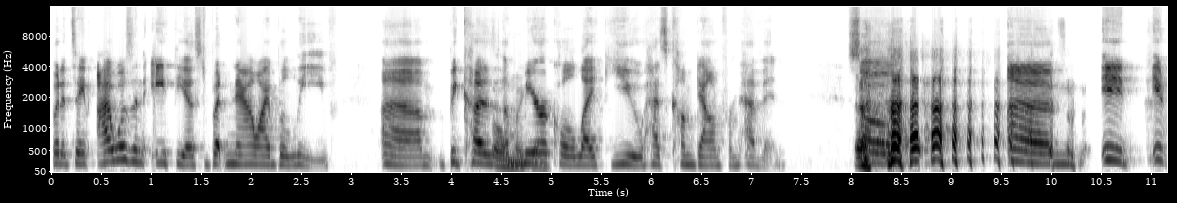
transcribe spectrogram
but it's saying "I was an atheist, but now I believe." um, because oh a miracle God. like you has come down from heaven. So um, it it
